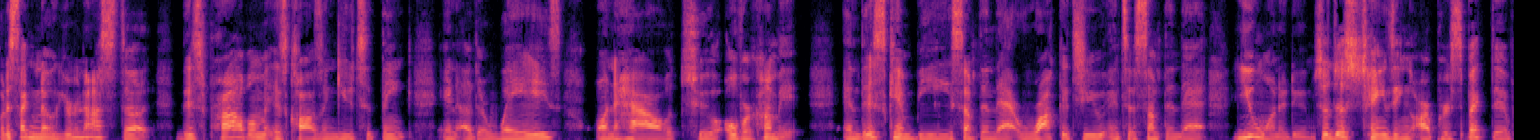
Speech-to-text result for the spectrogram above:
But it's like, no, you're not stuck. This problem is causing you to think in other ways on how to overcome it. And this can be something that rockets you into something that you want to do. So just changing our perspective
